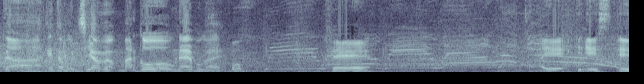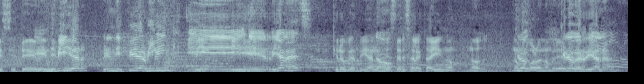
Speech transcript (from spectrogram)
Esta, esta publicidad marcó una época, ¿eh? Sí. Eh, ¿qué es, es este, Eh, Britney Pink, Spears. Britney Spears, Pink, y, y- eh, Rihanna es. Creo que es Rihanna, No. debe ser esa la que está ahí, no, no, no me acuerdo el nombre. de creo ella. que Rihanna.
